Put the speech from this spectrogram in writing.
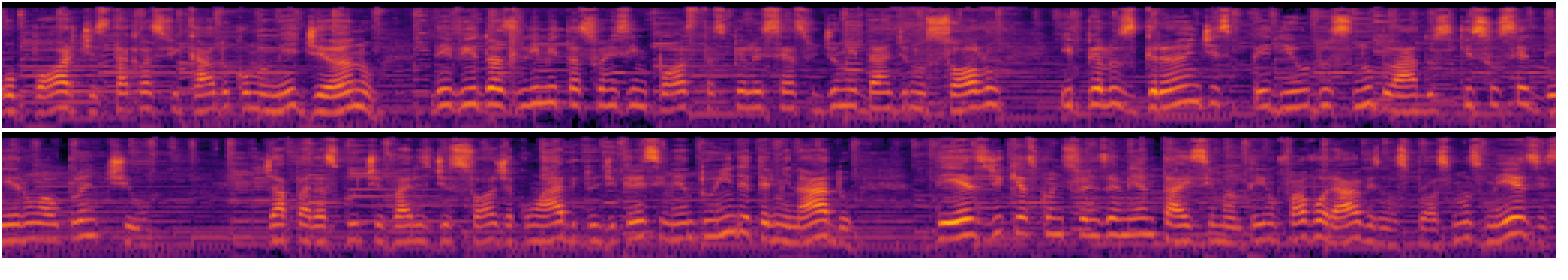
O porte está classificado como mediano devido às limitações impostas pelo excesso de umidade no solo e pelos grandes períodos nublados que sucederam ao plantio. Já para as cultivares de soja com hábito de crescimento indeterminado, desde que as condições ambientais se mantenham favoráveis nos próximos meses,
